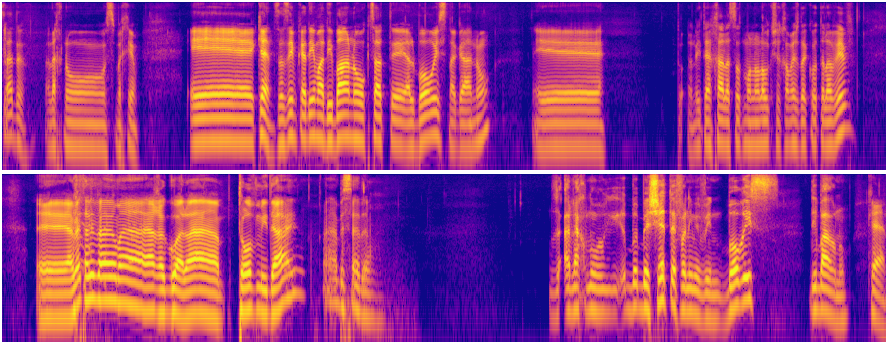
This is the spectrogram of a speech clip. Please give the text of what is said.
בסדר, אנחנו שמחים. אה, כן, זזים קדימה, דיברנו קצת אה, על בוריס, נגענו. אה, טוב, אני אתן לך לעשות מונולוג של חמש דקות על אביב. אה, האמת, אביב היום היה היה רגוע, לא היה טוב מדי, היה בסדר. אנחנו, ב- בשטף אני מבין. בוריס, דיברנו. כן,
